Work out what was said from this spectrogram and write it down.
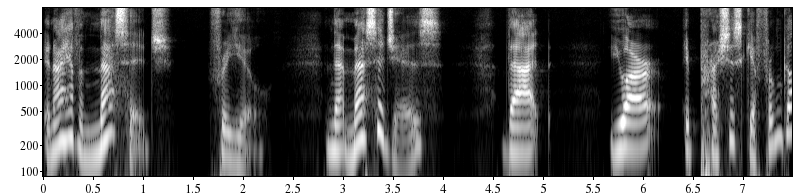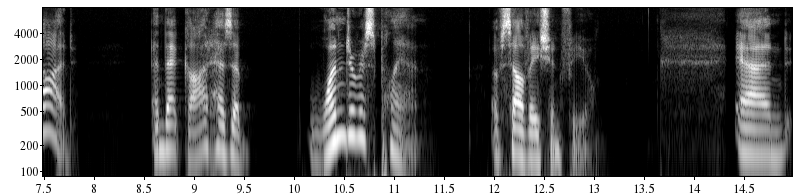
and I have a message for you. And that message is that you are a precious gift from God and that God has a wondrous plan of salvation for you. And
